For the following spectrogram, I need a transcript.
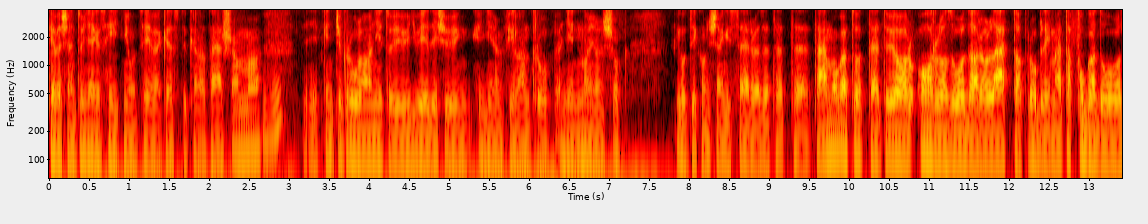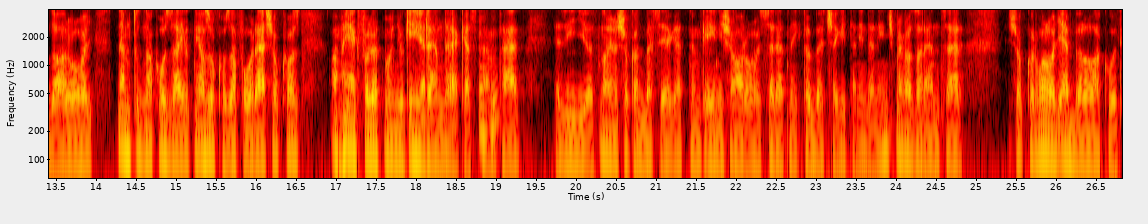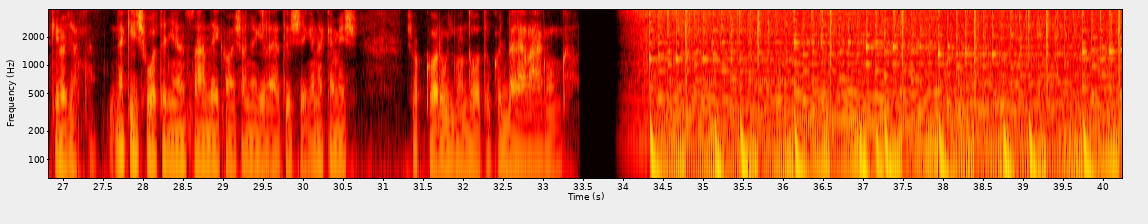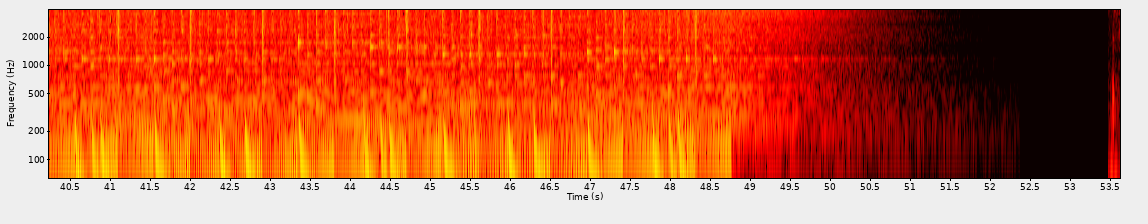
Kevesen tudják, ez 7-8 éve kezdtük el a társammal. Uh-huh. Egyébként csak róla annyit, hogy ő ügyvéd, és ő egy ilyen filantróp, egy nagyon sok jótékonysági szervezetet eh, támogatott, tehát ő ar- arról az oldalról látta a problémát, a fogadó oldalról, hogy nem tudnak hozzájutni azokhoz a forrásokhoz, amelyek fölött mondjuk én rendelkeztem. Uh-huh. Tehát ez így jött. Nagyon sokat beszélgettünk én is arról, hogy szeretnék többet segíteni, de nincs meg az a rendszer, és akkor valahogy ebből alakult ki, hogy hát neki is volt egy ilyen szándéka és anyagi lehetősége, nekem is, és akkor úgy gondoltuk, hogy belevágunk.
